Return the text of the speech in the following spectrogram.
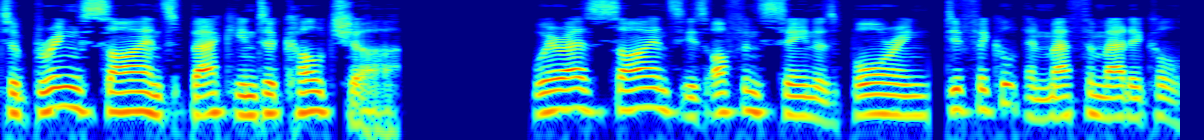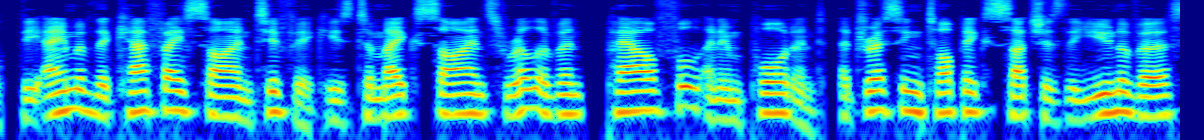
to bring science back into culture. Whereas science is often seen as boring, difficult and mathematical, the aim of the Café Scientifique is to make science relevant, powerful and important, addressing topics such as the universe,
